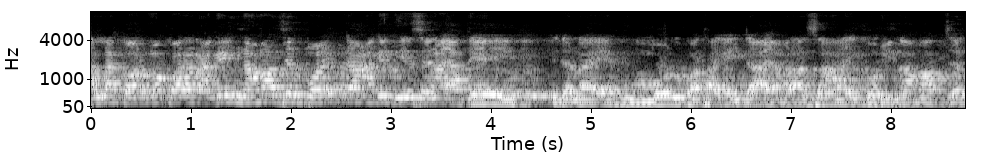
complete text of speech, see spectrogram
আল্লাহ কর্ম করার আগেই নামাজের পয়েন্টটা আগে দিয়েছেন আয়াতে। মূল কথা এইটাই, আমরা যাই করি নামাজ যেন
